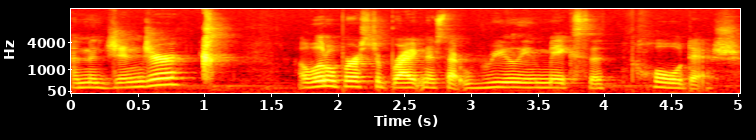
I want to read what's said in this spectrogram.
And the ginger, a little burst of brightness that really makes the whole dish.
